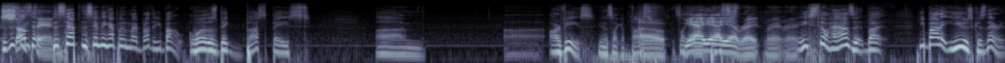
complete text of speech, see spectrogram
this is- Something. this happened. The same thing happened with my brother. He bought one of those big bus based um, uh, RVs. You know, it's like a bus. Oh, it's like yeah, yeah, bus- yeah. Right, right, right. And he still has it, but he bought it used because they're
